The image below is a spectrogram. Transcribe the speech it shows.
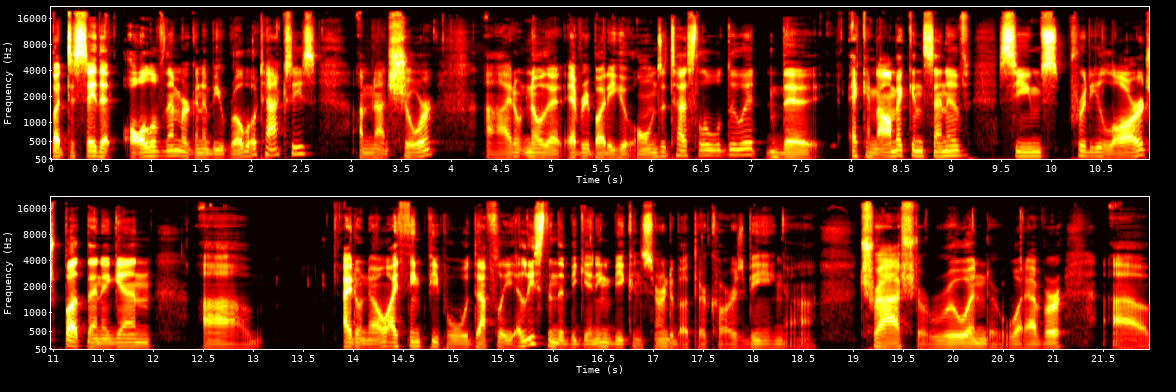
But to say that all of them are going to be robo taxis, I'm not sure. Uh, I don't know that everybody who owns a Tesla will do it. The economic incentive seems pretty large, but then again, um, I don't know. I think people will definitely, at least in the beginning, be concerned about their cars being uh, trashed or ruined or whatever. Uh,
